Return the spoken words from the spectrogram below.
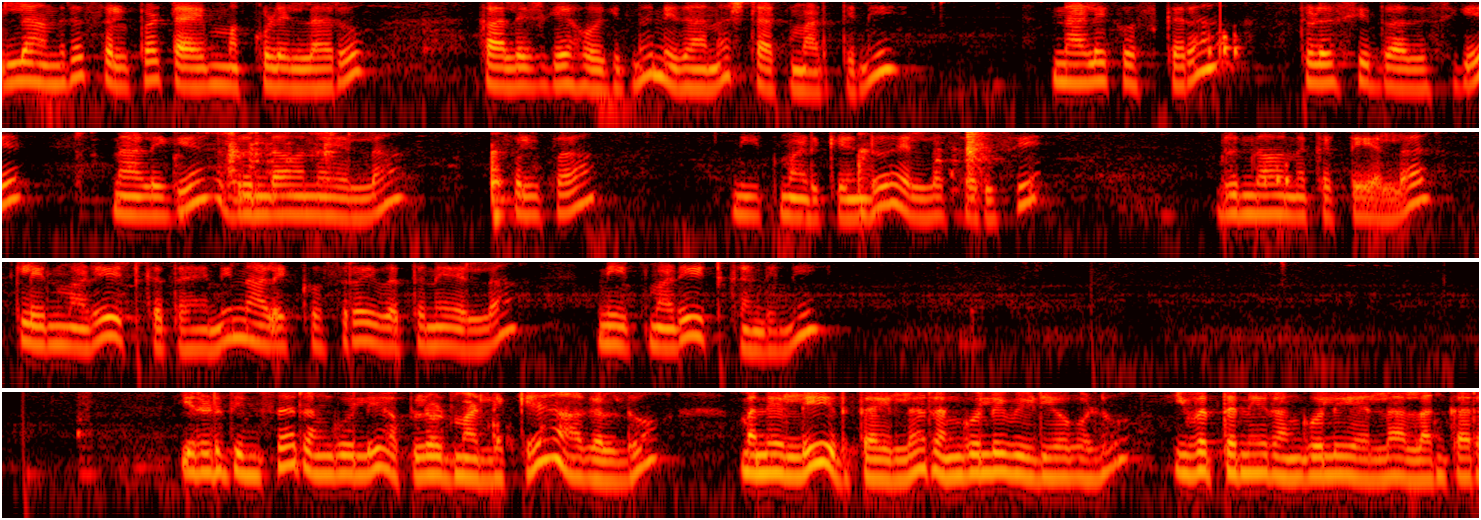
ಇಲ್ಲ ಅಂದರೆ ಸ್ವಲ್ಪ ಟೈಮ್ ಮಕ್ಕಳೆಲ್ಲರೂ ಕಾಲೇಜ್ಗೆ ಹೋಗಿದ್ದ ನಿಧಾನ ಸ್ಟಾರ್ಟ್ ಮಾಡ್ತೀನಿ. ನಾಳೆಗೋಸ್ಕರ ತುಳಸಿ ದ್ವಾದಶಿಗೆ ನಾಳೆಗೆ ಬೃಂದಾವನ ಎಲ್ಲ ಸ್ವಲ್ಪ ನೀಟ್ ಮಾಡ್ಕೊಂಡು ಎಲ್ಲ ಸರಿಸಿ ಬೃಂದಾವನ ಕಟ್ಟೆ ಎಲ್ಲ ಕ್ಲೀನ್ ಮಾಡಿ ಇಟ್ಕೊತಾ ಇದೀನಿ. ನಾಳೆಗೋಸ್ಕರ ಇವತ್ತನೇ ಎಲ್ಲ ನೀಟ್ ಮಾಡಿ ಇಟ್ಕೊಂಡಿನಿ. ಎರಡು ದಿವಸ ರಂಗೋಲಿ ಅಪ್ಲೋಡ್ ಮಾಡಲಿಕ್ಕೆ ಆಗಲ್ದು. ಮನೆಯಲ್ಲಿ ಇರ್ತಾ ಇಲ್ಲ. ರಂಗೋಲಿ ವಿಡಿಯೋಗಳು, ಇವತ್ತನೇ ರಂಗೋಲಿ ಎಲ್ಲ ಅಲಂಕಾರ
